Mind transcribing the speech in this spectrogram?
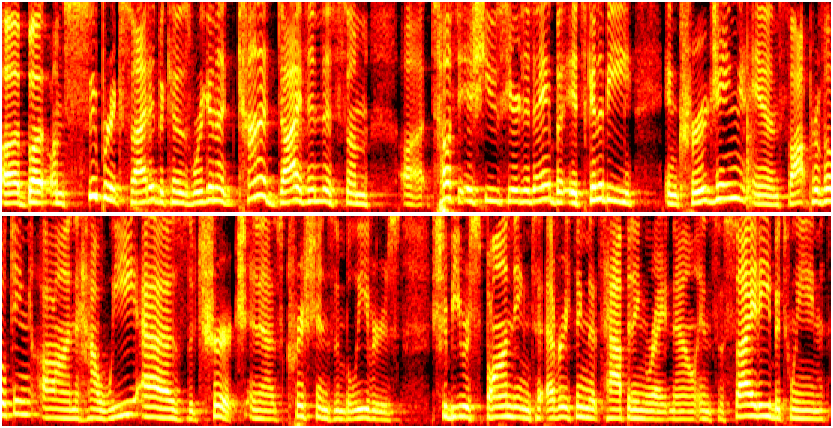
Uh, but I'm super excited because we're going to kind of dive into some uh, tough issues here today, but it's going to be encouraging and thought provoking on how we as the church and as Christians and believers should be responding to everything that's happening right now in society between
